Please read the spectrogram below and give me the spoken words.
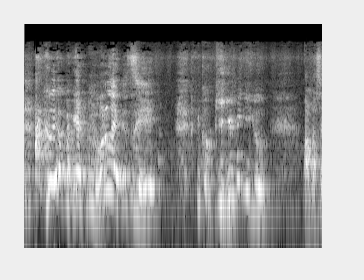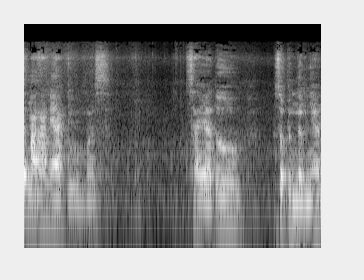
aku yang pengen nulis sih. Aku gimmick itu ono sih marahnya aku mas saya tuh sebenarnya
